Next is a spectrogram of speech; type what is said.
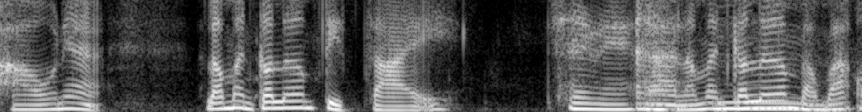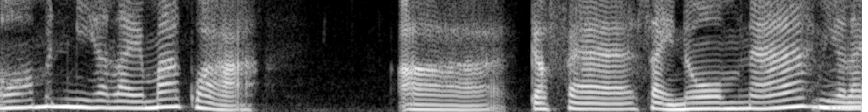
เขาเนี่ย แล้วมันก็เริ่มติดใจ ใช่ไหมอ่าคะแล้วมันก็เริ่มแบบว่าอ๋อมันมีอะไรมากกว่าอ่ากาแฟใส่นมนะ มีอะไร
